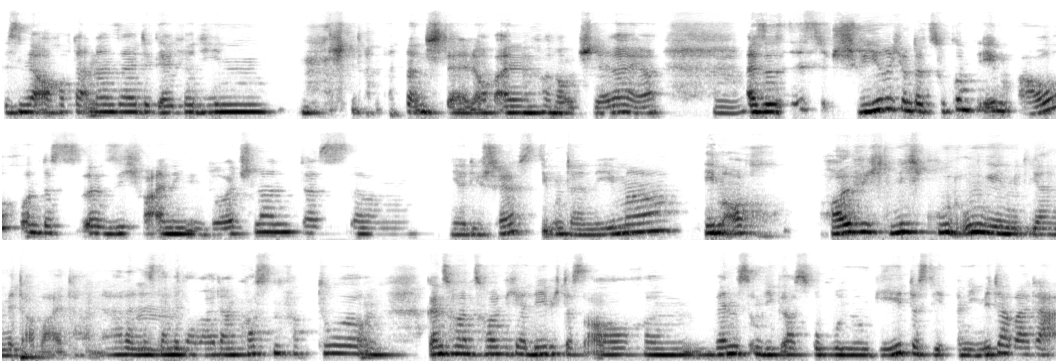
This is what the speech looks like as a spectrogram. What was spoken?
wissen wir auch auf der anderen Seite, Geld verdienen geht an anderen Stellen auch einfacher und schneller, ja. Mhm. Also es ist schwierig und dazu kommt eben auch, und das äh, sehe ich vor allen Dingen in Deutschland, dass ähm, ja die Chefs, die Unternehmer eben auch häufig nicht gut umgehen mit ihren Mitarbeitern. Ja, dann ist der mhm. Mitarbeiter ein Kostenfaktor und ganz, ganz häufig erlebe ich das auch, ähm, wenn es um die Gastrogründung geht, dass die, an die Mitarbeiter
